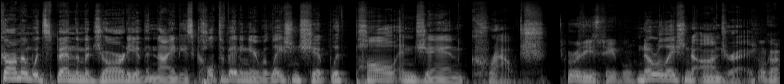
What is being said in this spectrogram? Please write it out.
Carmen would spend the majority of the 90s cultivating a relationship with Paul and Jan Crouch. Who are these people? No relation to Andraé. Okay.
